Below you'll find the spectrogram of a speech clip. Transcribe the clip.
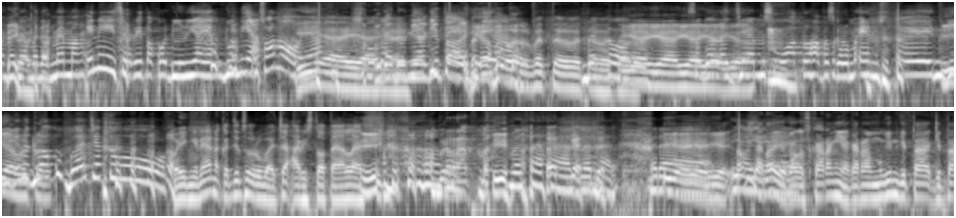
Benar-benar memang ini seri toko dunia yang dunia sono ya. Iya, iya, Bukan iya. dunia kita. Iya, Iya. betul, betul, betul, Betul. Iya, iya, iya, Segala iya, iya. James Watt lah apa segala macam Einstein Iya, gitu. Dulu aku baca tuh. Bayanginnya anak kecil suruh baca Aristoteles. Berat banget. benar, benar, benar. Iya iya iya. Tapi Iya, nggak tahu iya, ya iya. kalau sekarang ya karena mungkin kita kita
